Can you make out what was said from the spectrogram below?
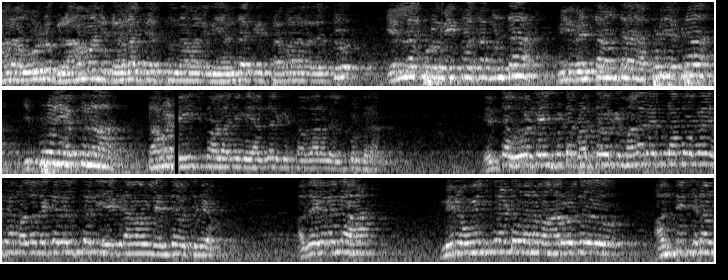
మన ఊరు గ్రామాన్ని డెవలప్ చేస్తున్నామని మీ అందరికీ సమాధానం వెళ్తూ ఎల్లప్పుడూ మీకోసం ఉంటా మీ వెంట ఉంటా అని అప్పుడు చెప్పినా ఇప్పుడు చెప్తున్నా. కాబట్టి వేయించుకోవాలని మీ అందరికీ సవాలు తెలుపుకుంటున్నాను ఎంత ఓట్లు వేయించుకుంటే ప్రతి ఒక్కరికి మళ్ళా రేపు డబ్బు వేసా మళ్ళా లెక్క తెలుస్తుంది ఏ గ్రామంలో ఎంత వచ్చినాయో. అదేవిధంగా మీరు ఊహించుకున్నట్టు మనం ఆ రోజు అందించడం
